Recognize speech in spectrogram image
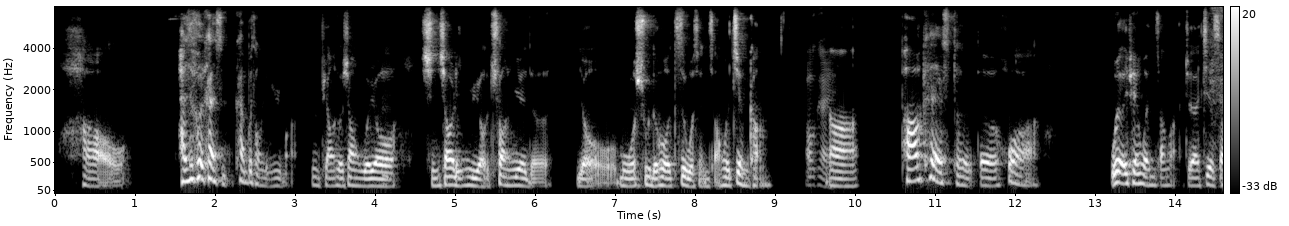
好，还是会看什么？看不同领域嘛。就比方说，像我有行销领域，有创业的，有魔术的，或自我成长，或健康。OK，那 Podcast 的话。我有一篇文章嘛，就在介绍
